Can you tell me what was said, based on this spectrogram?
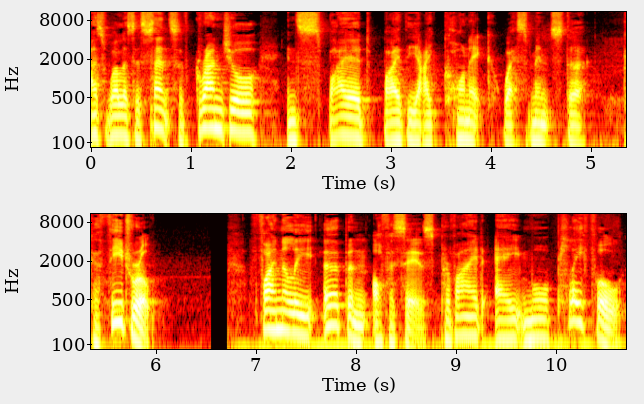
as well as a sense of grandeur inspired by the iconic Westminster Cathedral. Finally, urban offices provide a more playful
